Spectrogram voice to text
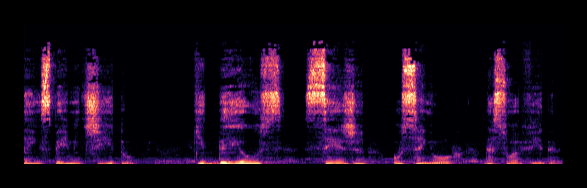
Tens permitido que Deus seja o Senhor da sua vida,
